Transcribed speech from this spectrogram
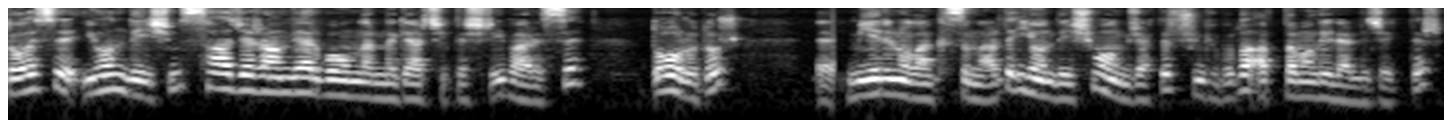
Dolayısıyla iyon değişimi sadece Ramvier boğumlarında gerçekleşir ibaresi doğrudur. E, miyelin olan kısımlarda iyon değişimi olmayacaktır. Çünkü bu da atlamalı ilerleyecektir.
